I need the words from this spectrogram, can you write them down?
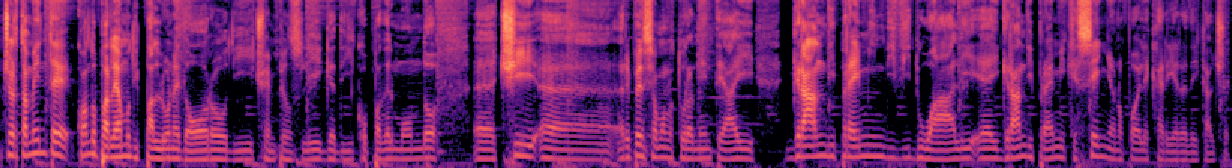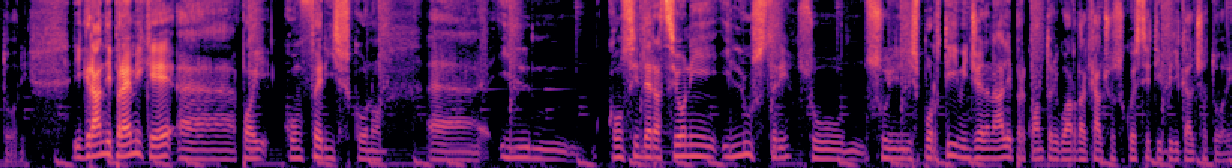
Certamente quando parliamo di pallone d'oro, di Champions League, di Coppa del Mondo, eh, ci eh, ripensiamo naturalmente ai grandi premi individuali e ai grandi premi che segnano poi le carriere dei calciatori. I grandi premi che eh, poi conferiscono eh, il, considerazioni illustri su, sugli sportivi in generale per quanto riguarda il calcio su questi tipi di calciatori.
